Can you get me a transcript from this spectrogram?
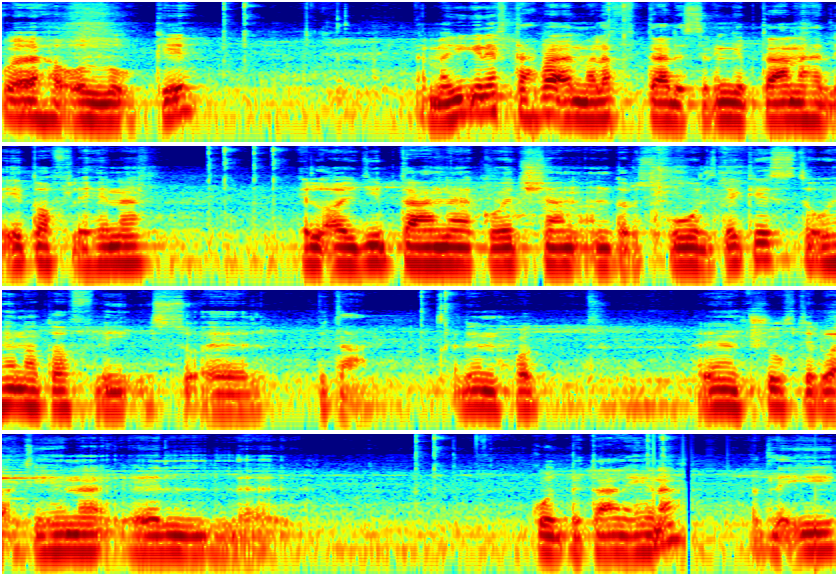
وهقول له okay لما نيجي نفتح بقى الملف بتاع ال string بتاعنا هنلاقيه طفل هنا. ال ID بتاعنا question underscore text وهنا ضاف لي السؤال بتاعنا. خلينا نحط خلينا نشوف دلوقتي هنا الكود بتاعنا هنا. هتلاقيه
